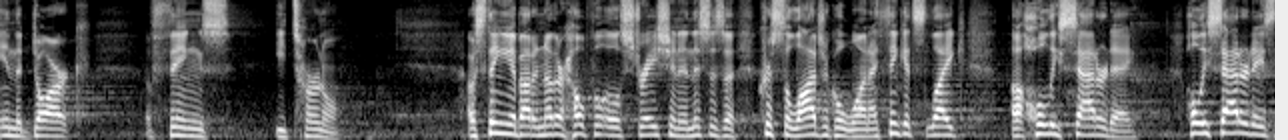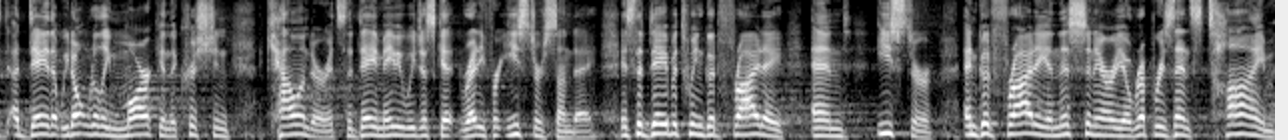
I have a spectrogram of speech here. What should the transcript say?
in the dark of things eternal. I was thinking about another helpful illustration, and this is a Christological one. I think it's like a Holy Saturday. Holy Saturday is a day that we don't really mark in the Christian calendar. It's the day maybe we just get ready for Easter Sunday. It's the day between Good Friday and Easter. And Good Friday in this scenario represents time,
